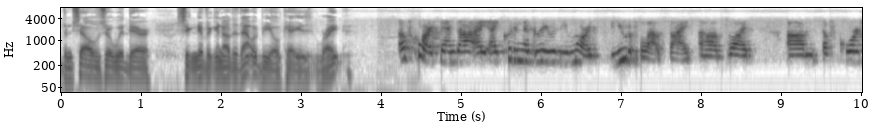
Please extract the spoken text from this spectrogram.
themselves or with their significant other, that would be okay, right? Of course, and uh, I, I couldn't agree with you more. It's beautiful outside, uh, but um, of course,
